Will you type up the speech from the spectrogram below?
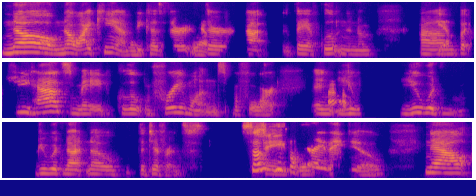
No, no, I can't because they're they're not they have gluten in them. Um. But she has made gluten free ones before, and oh. you you would you would not know the difference. Some See, people yeah. say they do. Now,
